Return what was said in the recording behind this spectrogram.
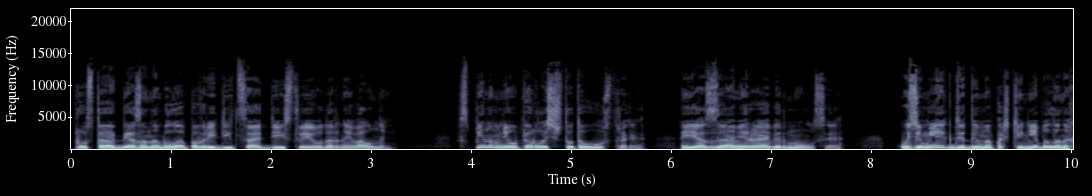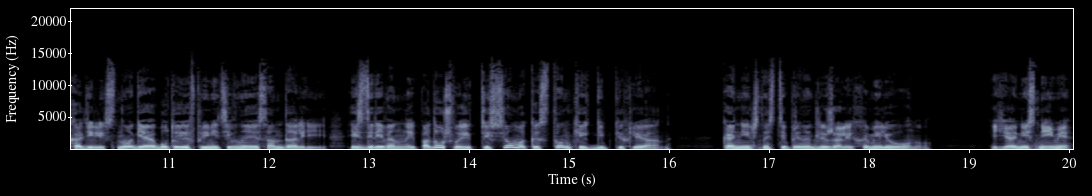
просто обязана была повредиться от действия ударной волны. В спину мне уперлось что-то острое. Я замер и обернулся. У земли, где дыма почти не было, находились ноги, обутые в примитивные сандалии, из деревянной подошвы и тесемок из тонких гибких лиан. Конечности принадлежали хамелеону. «Я не с ними»,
